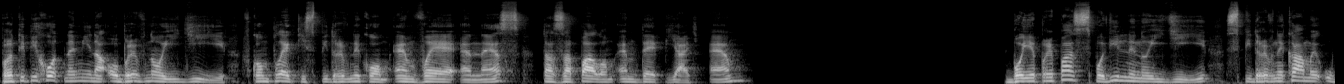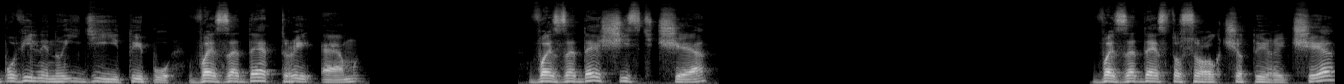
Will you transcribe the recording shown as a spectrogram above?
Протипіхотна міна обривної дії в комплекті з підривником МВЕ-НС та запалом МД-5М. Боєприпас сповільненої дії з підривниками уповільненої дії типу ВЗД-3М, ВЗД-6Ч, ВЗД-144Ч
